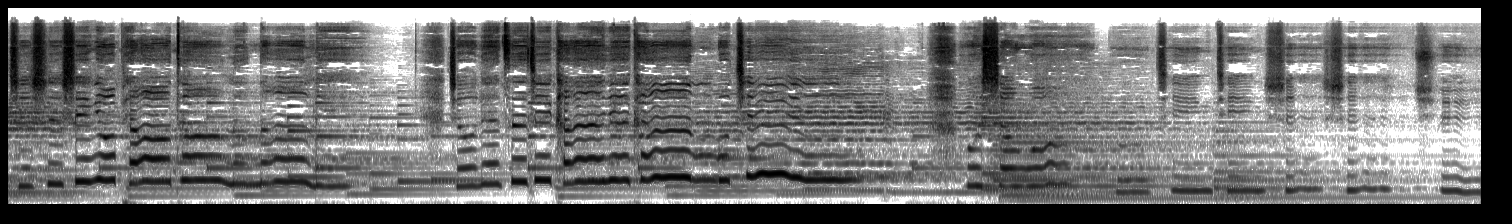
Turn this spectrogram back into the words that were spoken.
只是心又飘到了哪里？就连自己看也看不清。我想，我不仅仅是失去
